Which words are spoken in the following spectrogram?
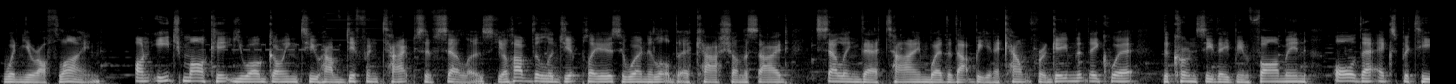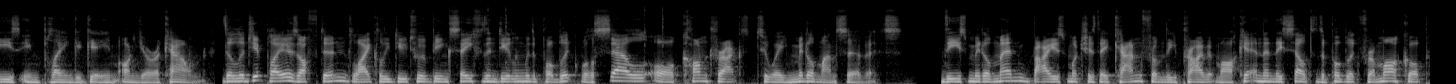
when you're offline on each market you are going to have different types of sellers. You'll have the legit players who earn a little bit of cash on the side selling their time whether that be an account for a game that they quit the currency they've been farming or their expertise in playing a game on your account. The legit players often likely due to it being safer than dealing with the public will sell or contract to a middleman service. These middlemen buy as much as they can from the private market and then they sell to the public for a markup,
